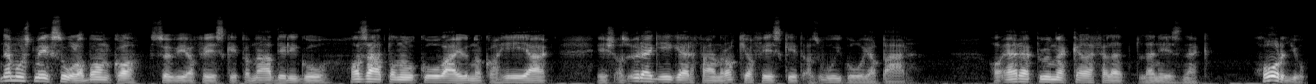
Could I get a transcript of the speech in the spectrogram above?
De most még szól a banka, szövi a fészkét a nádirigó, hazátlanul kóvályognak a héják, és az öreg égerfán rakja fészkét az új gólyapár. Ha elrepülnek kele felett, lenéznek. Hordjuk!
